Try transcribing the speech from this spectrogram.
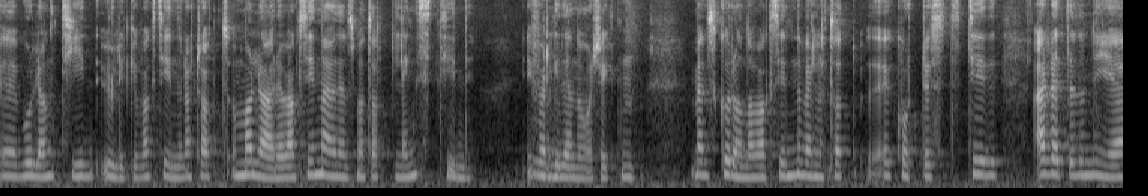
eh, hvor lang tid ulike vaksiner har tatt. Og Malariavaksinen er jo den som har tatt lengst tid, ifølge mm. den oversikten. Mens koronavaksinen vel har tatt eh, kortest tid. Er dette den nye,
